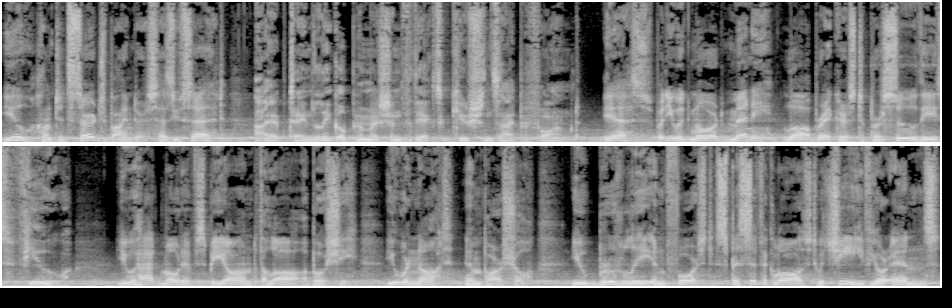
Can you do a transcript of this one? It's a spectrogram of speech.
You hunted surge binders, as you said. I obtained legal permission for the executions I performed. Yes, but you ignored many lawbreakers to pursue these few. You had motives beyond the law, Aboshi. You were not impartial. You brutally enforced specific laws to achieve your ends.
